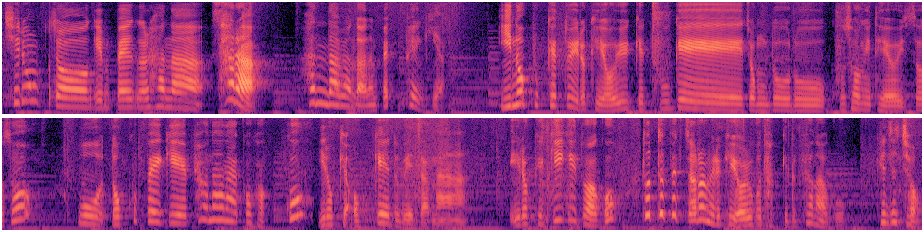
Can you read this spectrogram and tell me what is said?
실용적인 백을 하나 사라 한다면 나는 백팩이야. 이너 포켓도 이렇게 여유 있게 두 개 정도로 구성이 되어 있어서 뭐 넣고 빼기에 편안할 것 같고 이렇게 어깨에도 매잖아. 이렇게 끼기도 하고 토트백처럼 이렇게 열고 닫기도 편하고 괜찮죠?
